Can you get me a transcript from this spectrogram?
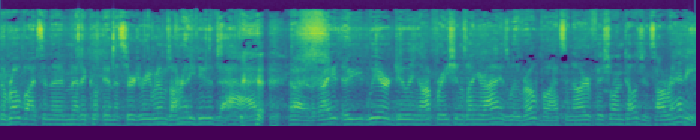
the robots in the medical in the surgery rooms already do that, uh, right? Uh, We are doing operations on your eyes with robots and artificial intelligence already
